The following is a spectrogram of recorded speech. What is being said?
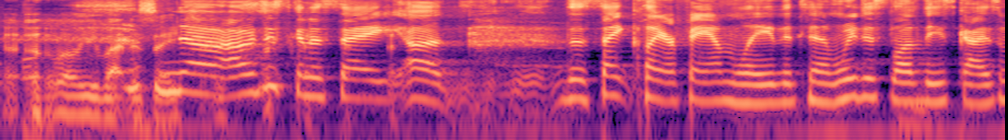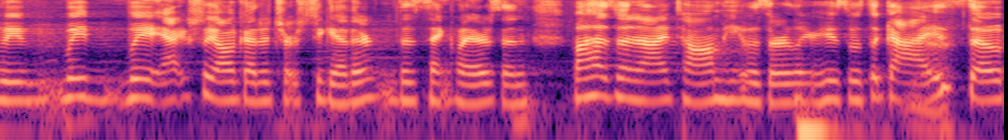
what were you about to say? No, I was just gonna say uh, the St. Clair family, the Tim. We just love these guys. We we we actually all go to church together, the St. Clairs, and my husband and I, Tom. He was earlier. He was with the guys, so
